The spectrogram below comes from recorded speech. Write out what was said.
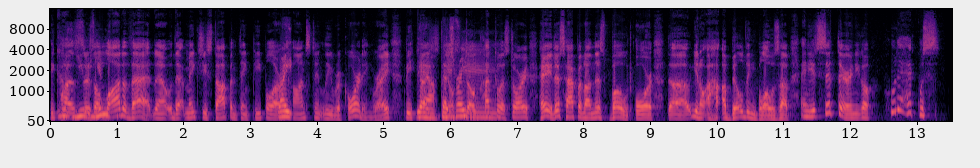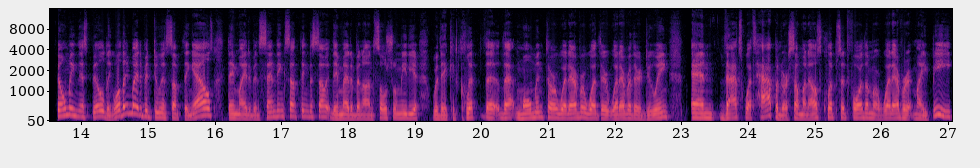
Because you- there's a you- lot of that now that makes you stop and think people are Right. constantly recording, right? Because that's they'll, right. they'll cut to a story. Hey, this happened on this boat, or the you know a, a building blows up, and you sit there and you go, who the heck was filming this building? Well, they might have been doing something else. They might have been sending something to somebody. They might have been on social media where they could clip the, that moment or whatever, what they're, whatever they're doing, and that's what's happened. Or someone else clips it for them, or whatever it might be,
